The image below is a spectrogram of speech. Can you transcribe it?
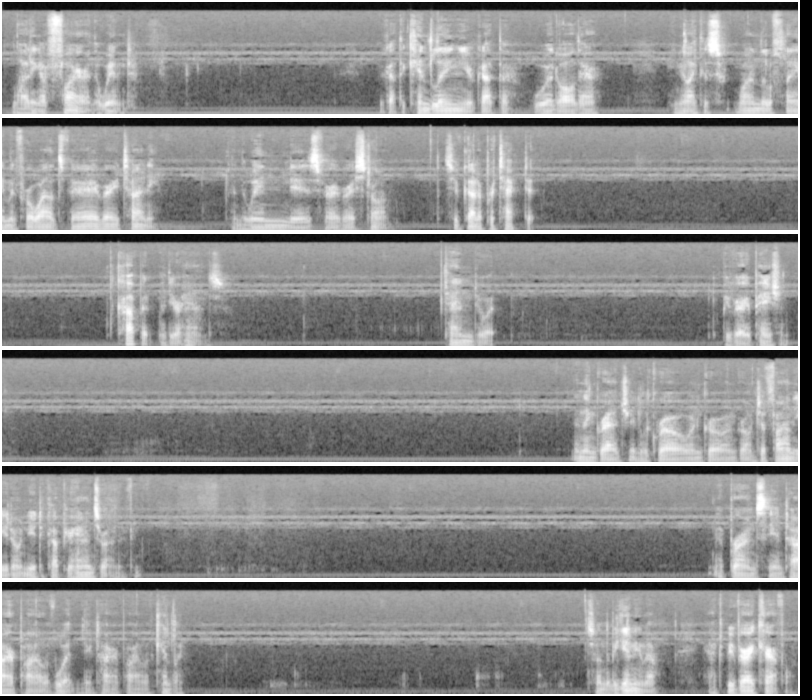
lighting a fire in the wind. You've got the kindling, you've got the wood all there. And you light this one little flame, and for a while it's very, very tiny, and the wind is very, very strong. So you've got to protect it. Cup it with your hands. Tend to it. Be very patient. And then gradually it'll grow and grow and grow until finally you don't need to cup your hands around it. It burns the entire pile of wood, the entire pile of kindling. So in the beginning, though, you have to be very careful.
